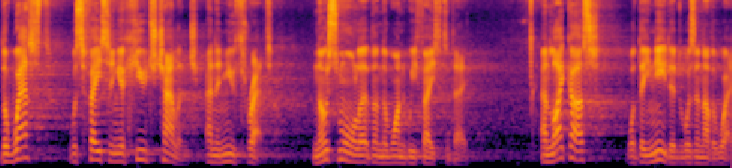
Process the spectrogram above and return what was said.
The West was facing a huge challenge and a new threat, no smaller than the one we face today. And like us, what they needed was another way.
